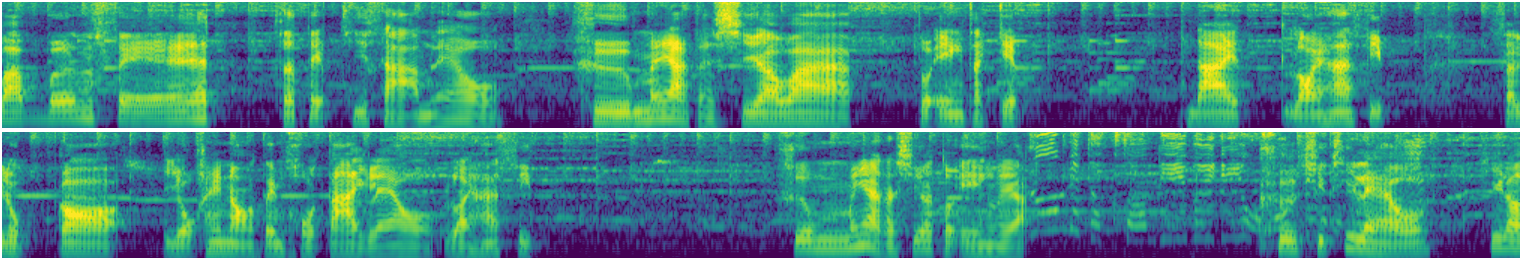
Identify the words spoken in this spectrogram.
บับเบิลเซตสเต็ปที่ 3 แล้ว คือไม่อยากจะเชื่อว่าตัวเองจะเก็บได้ 150 สรุปก็ยกให้น้องเต็มโคต้าอีกแล้ว 150 คือไม่อยากจะเชื่อตัวเองเลยอะคือคลิปที่แล้วที่เรา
